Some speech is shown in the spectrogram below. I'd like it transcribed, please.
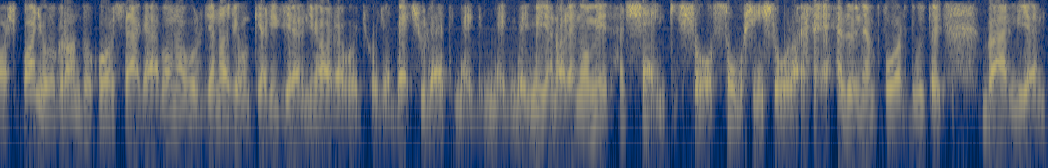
a spanyol grandok országában, ahol ugye nagyon kell ügyelni arra, hogy, hogy a becsület, meg, meg, meg milyen a renomét, hát senki, szó, szó sincs róla, elő nem fordult, hogy bármilyen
